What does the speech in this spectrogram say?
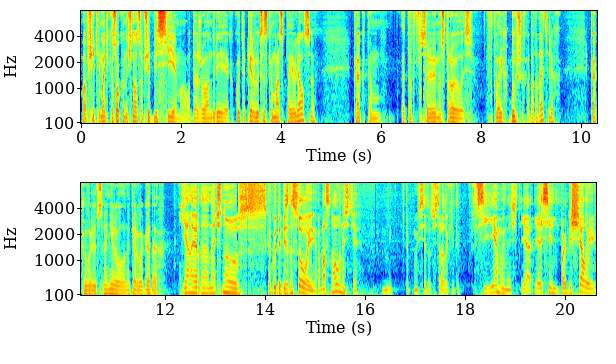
вообще тематика сока начиналась вообще без CM. Вот даже у Андрея какой-то первый Cisco Mars появлялся. Как там это все время строилось в твоих бывших работодателях? Как эволюционировало на первых годах? Я, наверное, начну с какой-то бизнесовой обоснованности так мы все тут сразу какие-то CM, значит, я, я сегодня пообещал, и,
